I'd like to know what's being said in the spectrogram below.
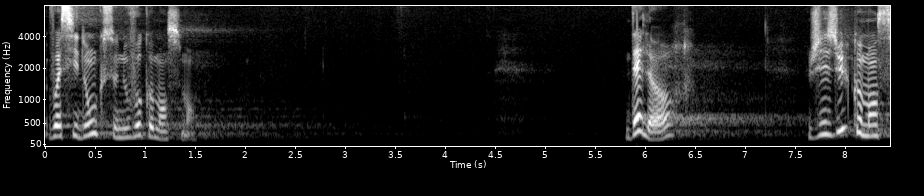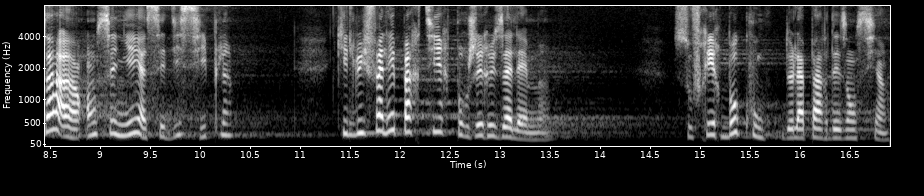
Voici donc ce nouveau commencement. Dès lors, Jésus commença à enseigner à ses disciples qu'il lui fallait partir pour Jérusalem, souffrir beaucoup de la part des anciens,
